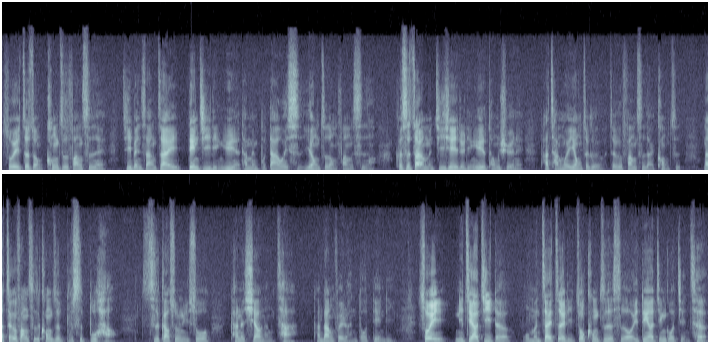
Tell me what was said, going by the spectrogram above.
所以这种控制方式呢，基本上在电机领域呢，他们不大会使用这种方式哈。可是，在我们机械的领域的同学呢，他常会用这个这个方式来控制。那这个方式控制不是不好，是告诉你说它的效能差，它浪费了很多电力。所以你只要记得，我们在这里做控制的时候，一定要经过检测，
